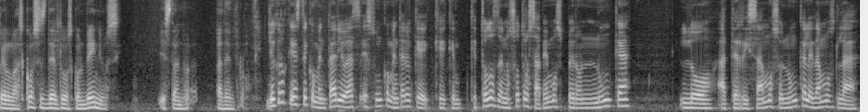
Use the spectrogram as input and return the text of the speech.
pero las cosas de los convenios están adentro. Yo creo que este comentario es, es un comentario que, que- que- que todos de nosotros sabemos, pero nunca lo aterrizamos o nunca le damos la,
